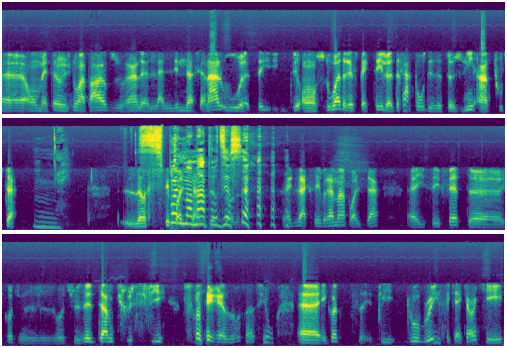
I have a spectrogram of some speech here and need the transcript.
euh, on mettait un genou à terre durant la ligne nationale où euh, on se doit de respecter le drapeau des États-Unis en tout temps. Là, c'est pas, le, moment pour dire ça. exact, c'est vraiment pas le temps. Euh, il s'est fait, écoute, je, vais utiliser le terme crucifié sur les réseaux sociaux. écoute, puis Drew Brees, c'est quelqu'un qui est,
